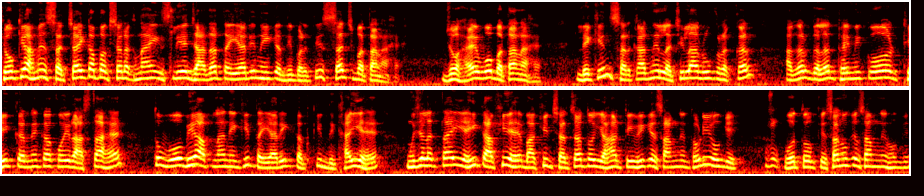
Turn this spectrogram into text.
क्योंकि हमें सच्चाई का पक्ष रखना है इसलिए ज़्यादा तैयारी नहीं करनी पड़ती। सच बताना है। जो है वो बताना है। लेकिन सरकार ने लचीला रूख रखकर अगर गलत फहमी को ठीक करने का कोई रास्ता है तो वो भी अपनाने की तैयारी कब की दिखाई है? मुझे लगता है यही काफ़ी है। बाकी चर्चा तो यहाँ टीवी के सामने थोड़ी होगी। वो तो किसानों के सामने होगी।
